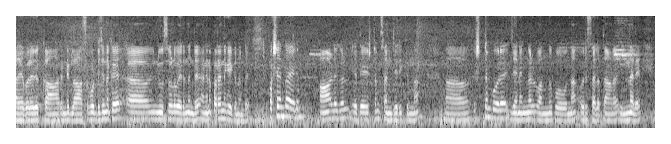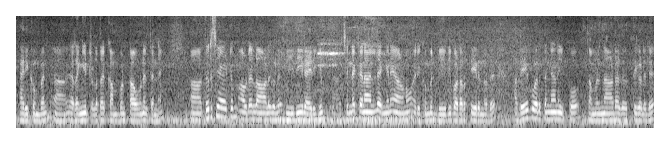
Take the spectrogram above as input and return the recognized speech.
അതേപോലെ ഒരു കാറിന്റെ ഗ്ലാസ് പൊട്ടിച്ചെന്നൊക്കെ ന്യൂസുകൾ വരുന്നുണ്ട്. അങ്ങനെ പറയുന്നത് കേൾക്കുന്നുണ്ട്. പക്ഷേ എന്തായാലും ആളുകൾ യഥേഷ്ടം സഞ്ചരിക്കുന്ന ഇഷ്ടം പോലെ ജനങ്ങൾ വന്നു പോകുന്ന ഒരു സ്ഥലത്താണ് ഇന്നലെ അരിക്കൊമ്പൻ ഇറങ്ങിയിട്ടുള്ളത് കമ്പം ടൗണിൽ തന്നെ. തീർച്ചയായിട്ടും അവിടെയുള്ള ആളുകൾ ഭീതിയിലായിരിക്കും. ആ, ചിന്നക്കനാലിൽ എങ്ങനെയാണോ അരിക്കൊമ്പൻ വീതി പടർത്തിയിരുന്നത് അതേപോലെ തന്നെയാണ് ഇപ്പോൾ തമിഴ്നാട് അതിർത്തികളിൽ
